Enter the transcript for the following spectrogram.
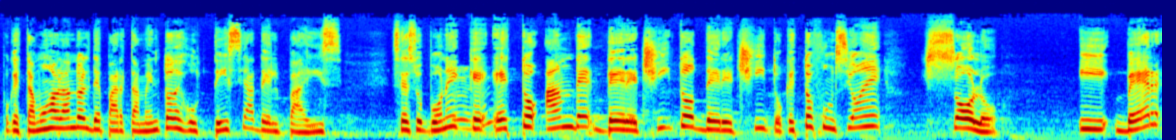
porque estamos hablando del Departamento de Justicia del país. Se supone que esto ande derechito, derechito, que esto funcione solo y ver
